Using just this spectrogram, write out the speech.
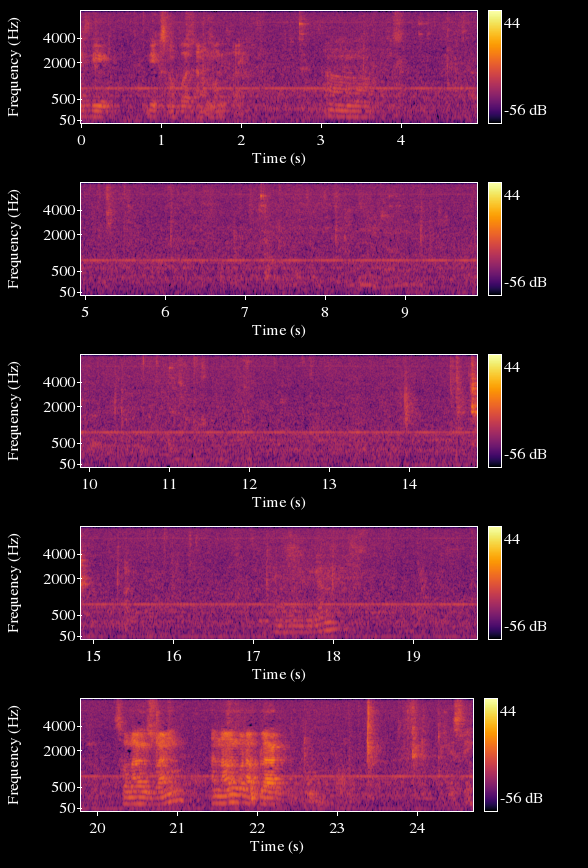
Is the the example I cannot modify. Uh, can I run it again? So now it's running, and now I'm gonna plug this thing.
